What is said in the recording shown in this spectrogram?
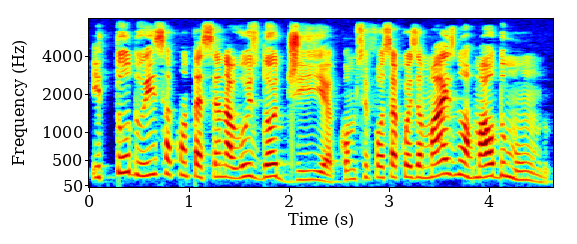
E tudo isso acontecendo à luz do dia, como se fosse a coisa mais normal do mundo.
